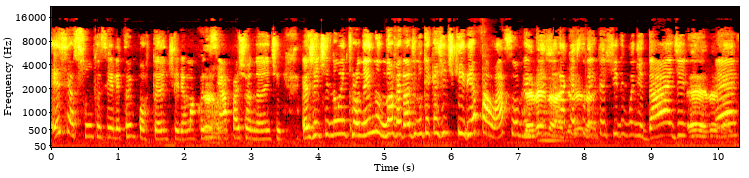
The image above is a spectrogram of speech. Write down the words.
esse, assunto, assim, ele é tão importante, ele é uma coisa, assim, apaixonante. A gente não entrou nem, no, na verdade, no que, que a gente queria falar sobre é verdade, a questão é da intestino e imunidade. É verdade. Né?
